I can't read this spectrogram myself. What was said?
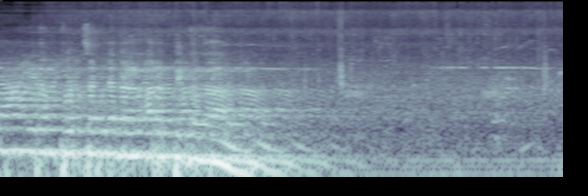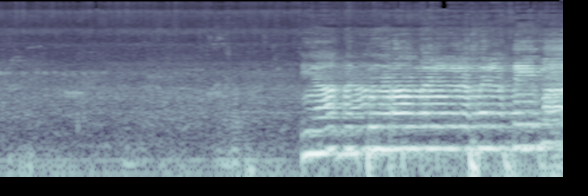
ആയിരം പൂച്ചെണ്ടുകൾ അർപ്പിക്കുക يا أكرم الخلق ما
